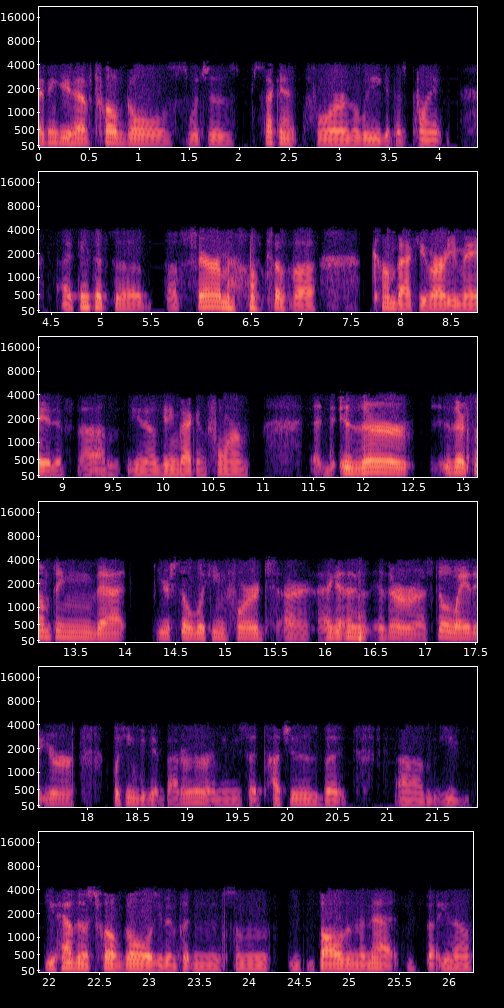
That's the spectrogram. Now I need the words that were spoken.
I think you have 12 goals, which is second for the league at this point. I think that's a, a fair amount of uh, comeback you've already made. If um, you know, getting back in form, is there is there something that you're still looking forward to, or I guess, is there still a way that you're looking to get better? I mean, you said touches, but um, you you have those 12 goals. You've been putting some balls in the net, but you know,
